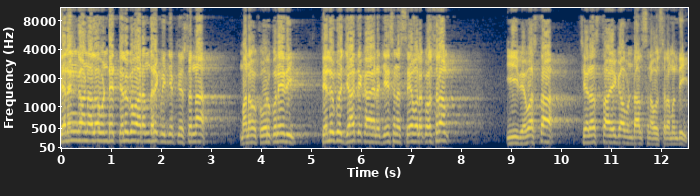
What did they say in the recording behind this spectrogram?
తెలంగాణలో ఉండే తెలుగు వారందరికీ విజ్ఞప్తి చేస్తున్నా మనం కోరుకునేది తెలుగు జాతికి ఆయన చేసిన సేవల కోసం ఈ వ్యవస్థ చిరస్థాయిగా ఉండాల్సిన అవసరం ఉంది.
